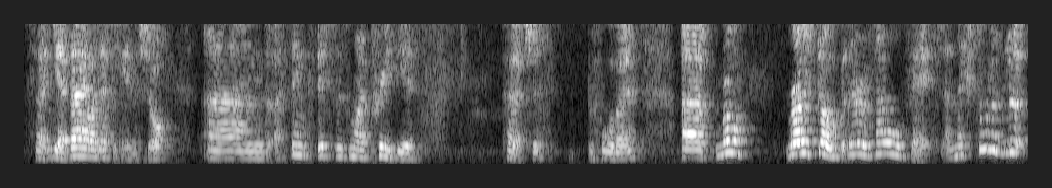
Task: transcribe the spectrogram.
So yeah, they are definitely in the shop. And I think this was my previous purchase before those. Uh, rose gold, but they're a velvet, and they sort of look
